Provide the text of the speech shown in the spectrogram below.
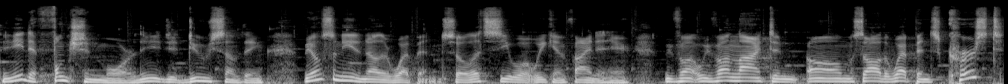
they need to function more. They need to do something. We also need another weapon. So let's see what we can find in here. We've uh, we've unlocked and almost all the weapons. Cursed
